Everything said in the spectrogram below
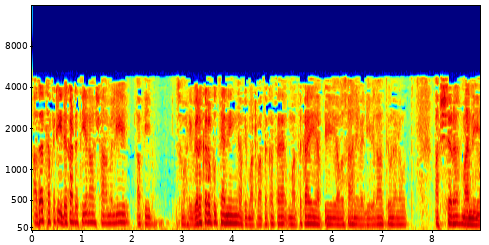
අදත් අපිට ඉඩකඩ තියෙනවා ශාමලී. අපි සමහර ඉවර කරපු තැනින් අපි මට මතකත මතකයි අපි අවසානයේ වැඩි වෙලාවක් තිබුණා නමුත් අක්ෂර මනේ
